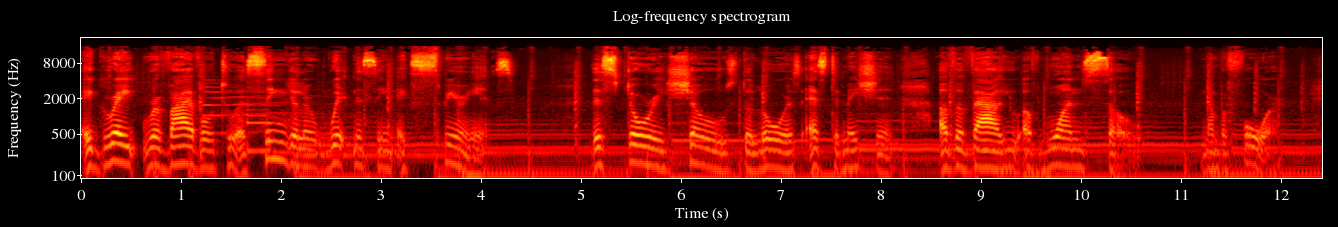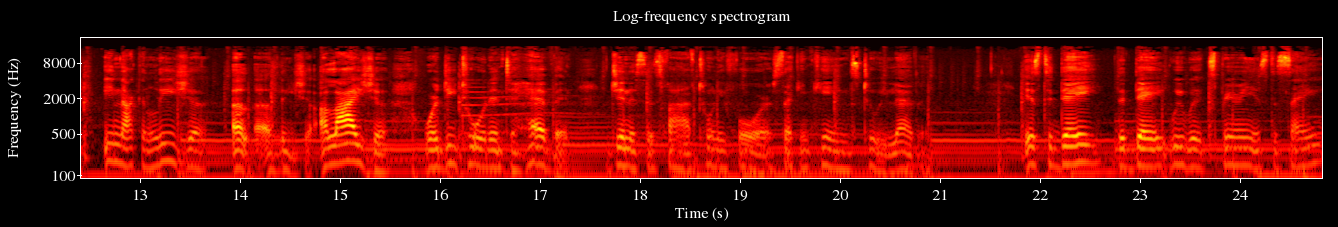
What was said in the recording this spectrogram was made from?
a great revival to a singular witnessing experience. This story shows the Lord's estimation of the value of one soul. Number four, Enoch and Elijah, uh, Elijah, Elijah were detoured into heaven Genesis 5:24, 2 Kings 2:11. Is today the day we will experience the same?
